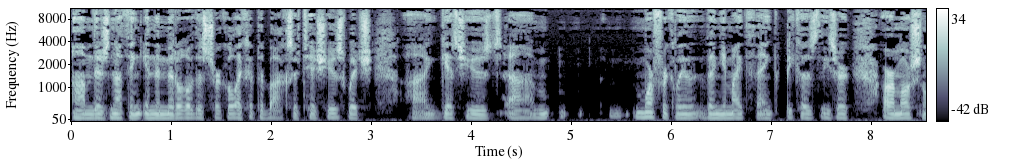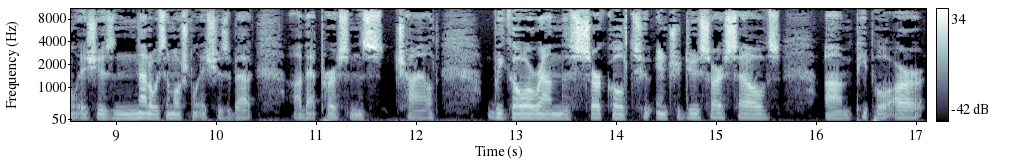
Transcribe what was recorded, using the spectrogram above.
Um, there's nothing in the middle of the circle except a box of tissues, which uh, gets used um, more frequently than you might think because these are, are emotional issues and not always emotional issues about uh, that person's child. We go around the circle to introduce ourselves. Um, people are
